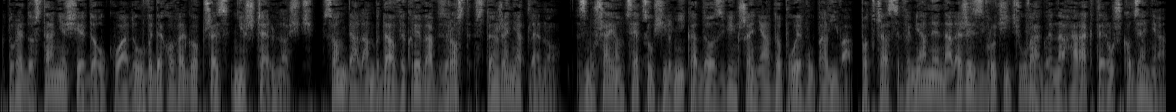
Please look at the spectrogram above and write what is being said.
które dostanie się do układu wydechowego przez nieszczelność. Sonda lambda wykrywa wzrost stężenia tlenu zmuszając ECU silnika do zwiększenia dopływu paliwa. Podczas wymiany należy zwrócić uwagę na charakter uszkodzenia.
